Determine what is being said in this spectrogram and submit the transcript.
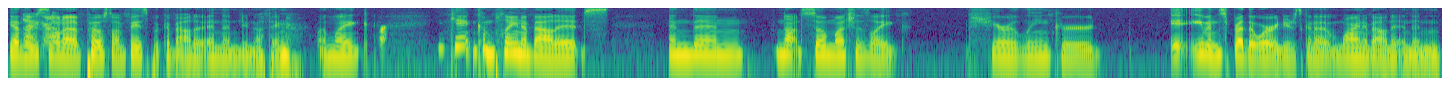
Yeah, they just want to post on Facebook about it and then do nothing. I'm like, Right. you can't complain about it and then not so much as like share a link or even spread the word. You're just gonna whine about it and then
